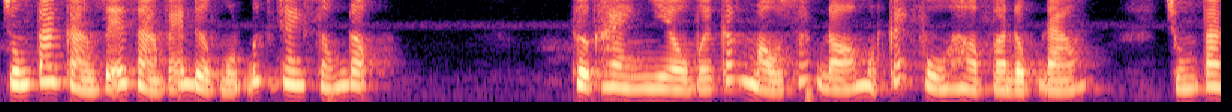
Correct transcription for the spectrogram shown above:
Chúng ta càng dễ dàng vẽ được một bức tranh sống động. Thực hành nhiều với các màu sắc đó một cách phù hợp và độc đáo, chúng ta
